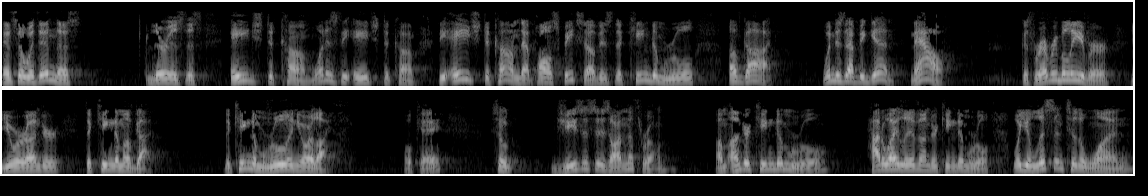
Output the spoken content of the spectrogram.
And so within this, there is this age to come. What is the age to come? The age to come that Paul speaks of is the kingdom rule of God. When does that begin? Now. Because for every believer, you are under the kingdom of God. The kingdom rule in your life. Okay? So Jesus is on the throne. I'm under kingdom rule. How do I live under kingdom rule? Well, you listen to the one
